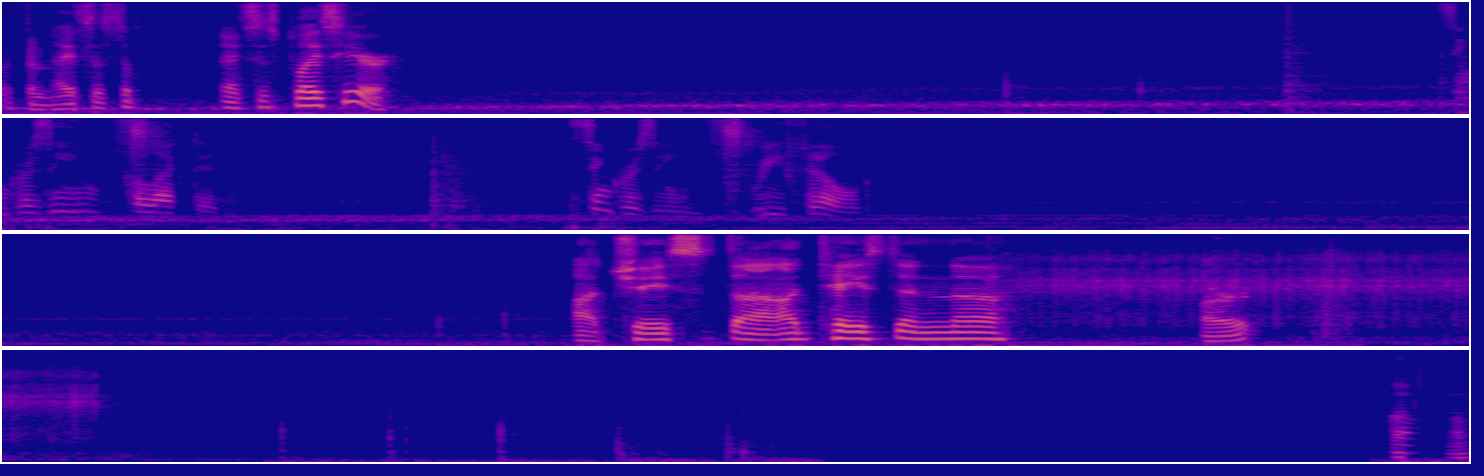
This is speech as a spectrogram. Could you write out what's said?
Like the nicest nicest place here. Synchrozine collected. Synchrozine refilled. Odd chase, uh, odd taste in uh, art. Uh -oh.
